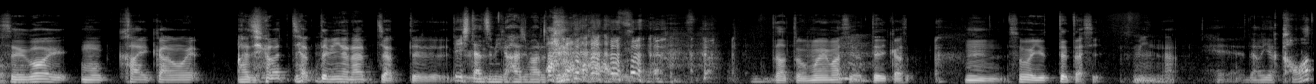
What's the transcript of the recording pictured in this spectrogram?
すごいもう快感を味わっちゃってみんななっちゃってる。で下積みが始まる だと思いますよ。っていうかうんそう言ってたしみんな。だいや変わっ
